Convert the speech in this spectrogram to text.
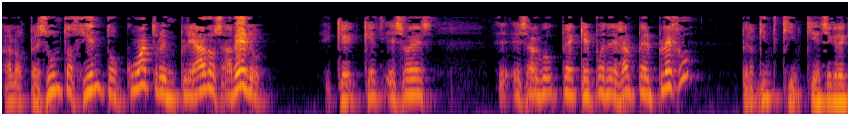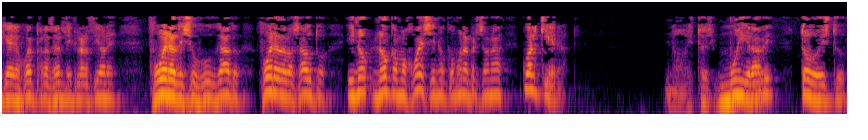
a los presuntos 104 empleados a dedo, que, que eso es, es algo que puede dejar perplejo, pero ¿quién, quién, se cree que es el juez para hacer declaraciones fuera de su juzgado, fuera de los autos, y no, no como juez, sino como una persona cualquiera? No, esto es muy grave. Todo esto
